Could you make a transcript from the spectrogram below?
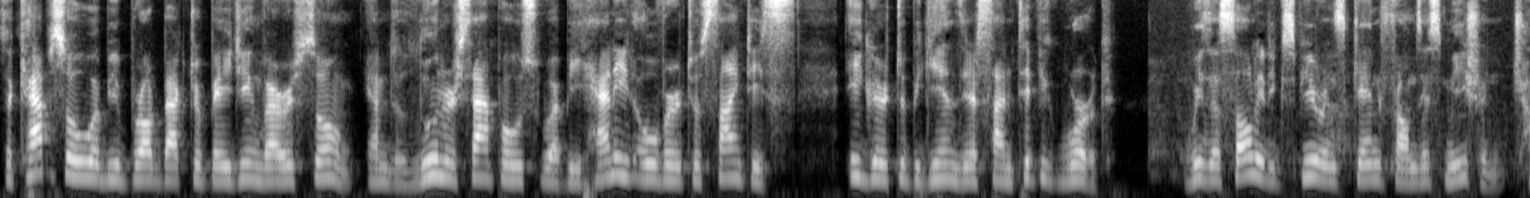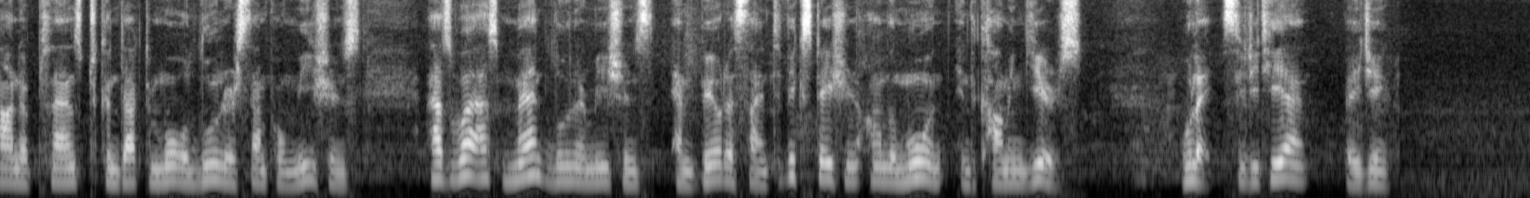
The capsule will be brought back to Beijing very soon, and the lunar samples will be handed over to scientists eager to begin their scientific work. With a solid experience gained from this mission, China plans to conduct more lunar sample missions, as well as manned lunar missions, and build a scientific station on the moon in the coming years. Wu Lei, CGTN, Beijing.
